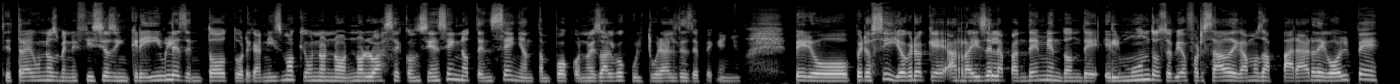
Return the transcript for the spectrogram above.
te trae unos beneficios increíbles en todo tu organismo que uno no, no lo hace conciencia y no te enseñan tampoco, no es algo cultural desde pequeño. Pero, pero sí, yo creo que a raíz de la pandemia en donde el mundo se vio forzado, digamos, a parar de golpe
